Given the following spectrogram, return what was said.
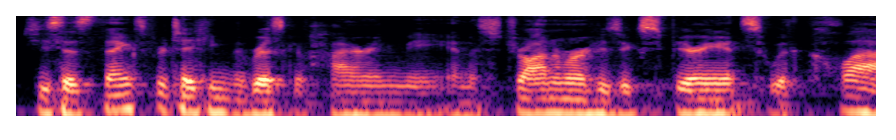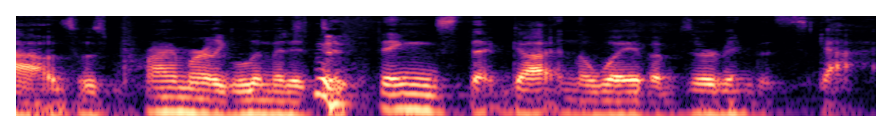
She says, Thanks for taking the risk of hiring me, an astronomer whose experience with clouds was primarily limited to things that got in the way of observing the sky.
